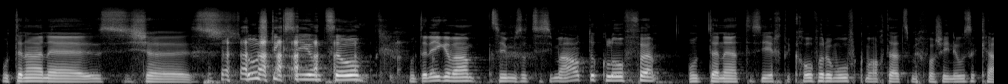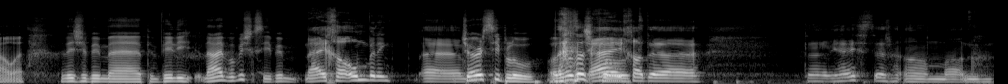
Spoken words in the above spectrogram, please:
Und dann äh, es war äh, es ist lustig und so. Und dann irgendwann sind wir so zu seinem Auto gelaufen. Und dann hat er sich den Kofferraum aufgemacht, hat es mich wahrscheinlich rausgehauen. Dann ist er beim, äh, beim Willi... Nein, wo bist du? Beim, Nein, ich habe unbedingt Ähm, Jersey Blue. Oder was hast du Nein, ich habe den. Wie heißt der? Oh Mann.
